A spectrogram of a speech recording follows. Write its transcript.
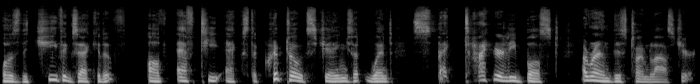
was the chief executive of FTX, the crypto exchange that went spectacularly bust around this time last year.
